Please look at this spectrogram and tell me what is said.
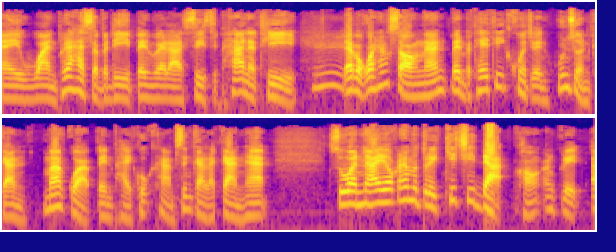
ในวันพฤหัสบดีเป็นเวลา 45 นาที และบอกว่าทั้งสองนั้นเป็นประเทศที่ควรจะเป็นหุ้นส่วนกันมากกว่าเป็นภัยคุกคามซึ่งกันและกันฮะ ส่วนนายกรัฐมนตรีคิชิดะของอังกฤษอ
